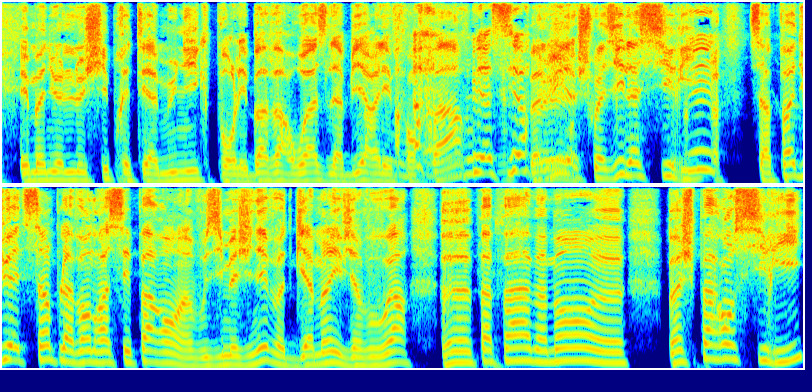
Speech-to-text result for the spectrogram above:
Emmanuel Le Chypre était à Munich pour les Bavaroises, la bière et les fanfares. Bien sûr. Bah lui, il a choisi la Syrie. Mm. Ça a pas dû être simple à vendre à ses parents. hein. Vous imaginez, votre gamin, il vient vous voir. Euh, papa, maman, euh, bah, je pars en Syrie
